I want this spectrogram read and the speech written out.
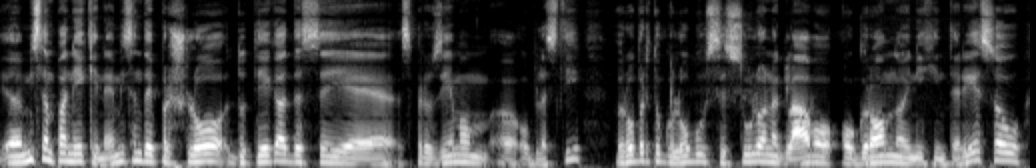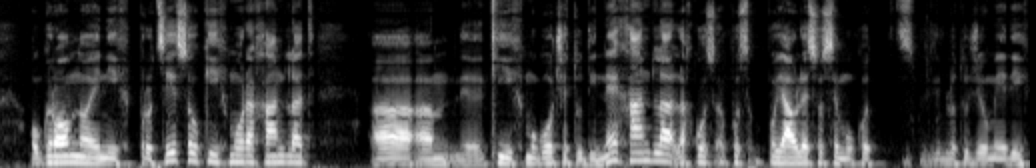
E, Mislim pa nekaj, ne? mislim, da je prišlo do tega, da se je s prevzemom uh, oblasti Robertu Golobu sesulo na glavo ogromno enih interesov, ogromno enih procesov, ki jih mora handlati, uh, um, ki jih mogoče tudi ne handla, lahko so- pos- pojavile so se mu, kot je bilo tudi v medijih,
